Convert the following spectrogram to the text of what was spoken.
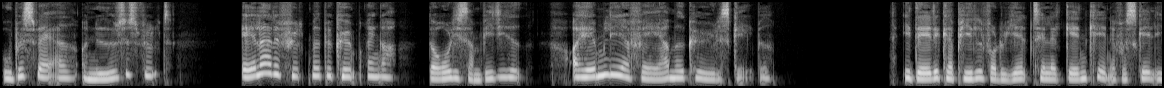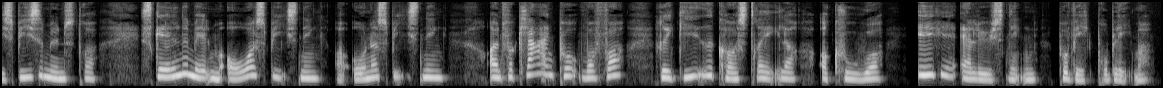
ubesværet og nydelsesfyldt? Eller er det fyldt med bekymringer, dårlig samvittighed og hemmelige affærer med køleskabet? I dette kapitel får du hjælp til at genkende forskellige spisemønstre, skelne mellem overspisning og underspisning, og en forklaring på, hvorfor rigide kostregler og kurer ikke er løsningen på vægtproblemer.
